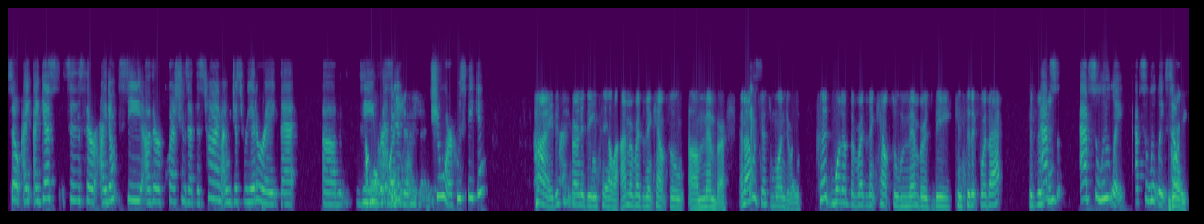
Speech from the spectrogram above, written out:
So I, I guess since there, I don't see other questions at this time, I would just reiterate that um, the I have a resident, question. sure, who's speaking? Hi, this is Bernadine Taylor. I'm a resident council um, member, and I was just wondering, could one of the resident council members be considered for that position? Abs- Absolutely, absolutely. So, Great.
